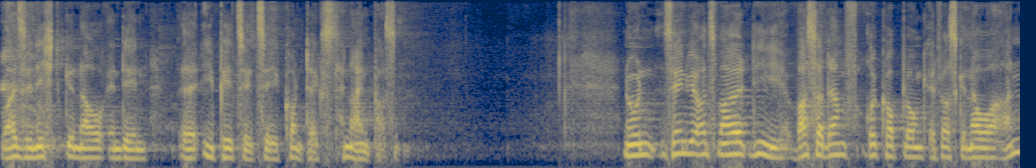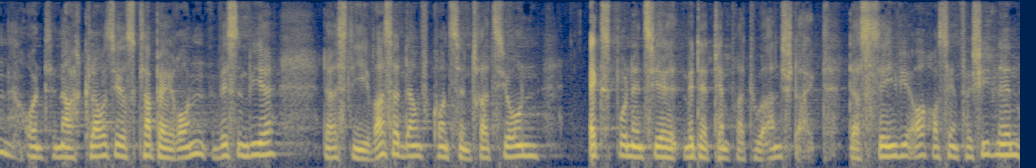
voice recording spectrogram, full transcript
weil sie nicht genau in den äh, IPCC-Kontext hineinpassen. Nun sehen wir uns mal die Wasserdampfrückkopplung etwas genauer an. Und nach Clausius Clapeyron wissen wir, dass die Wasserdampfkonzentration exponentiell mit der Temperatur ansteigt. Das sehen wir auch aus den verschiedenen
